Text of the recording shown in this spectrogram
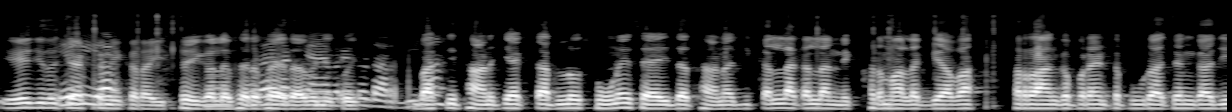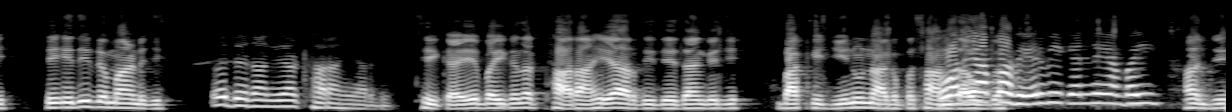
ਇਹ ਜਦੋਂ ਚੈੱਕ। ਨਹੀਂ ਕਰਾਈ ਸਹੀ ਗੱਲ ਹੈ ਫਿਰ ਫਾਇਦਾ ਵੀ ਨਹੀਂ ਕੋਈ। ਬਾਕੀ ਥਣ ਚੈੱਕ ਕਰ ਲਓ ਸੋਹਣੇ ਸਾਈਜ਼ ਦਾ ਥਾਣਾ ਜੀ। ਕੱਲਾ ਕੱਲਾ ਨਿਖੜਮਾ ਲੱਗਿਆ ਵਾ। ਰੰਗ ਪ੍ਰਿੰਟ ਪੂਰਾ ਚੰਗਾ ਜੀ। ਤੇ ਇਹਦੀ ਡਿਮਾਂਡ ਜੀ? ਉਹ ਦੇ ਦਾਂਗੇ ਯਾਰ 18000 ਦੀ। ਠੀਕ ਹੈ ਇਹ ਬਾਈ ਕਹਿੰਦਾ 18000 ਦੀ ਦੇ ਦਾਂਗੇ ਜੀ ਬਾਕੀ ਜਿਹਨੂੰ ਨਗ ਪਸੰਦ ਉਹਦੇ ਆਊਗਾ। ਆਪਾਂ ਫੇਰ ਵੀ ਕਹਿੰਨੇ ਆ ਬਾਈ ਹਾਂਜੀ।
